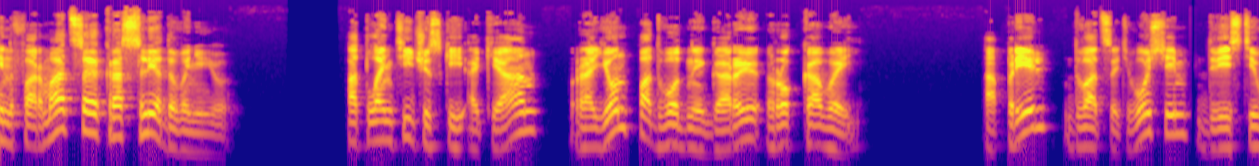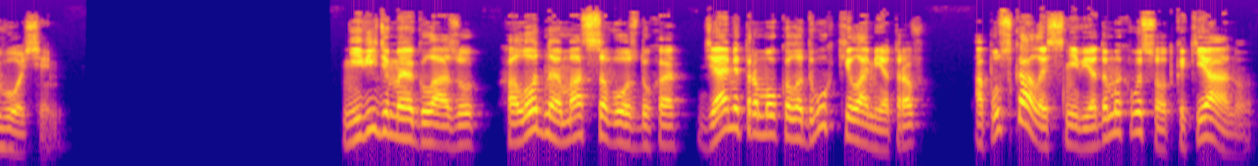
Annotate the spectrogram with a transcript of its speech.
Информация к расследованию. Атлантический океан, район подводной горы Роккавей. Апрель 28-208. Невидимая глазу, холодная масса воздуха диаметром около двух километров опускалась с неведомых высот к океану.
